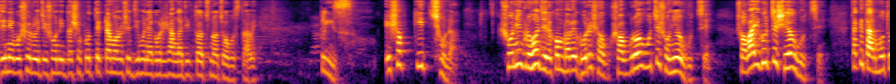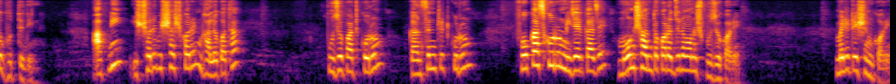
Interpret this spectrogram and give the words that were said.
জেনে বসে রয়েছে, শনির দশা প্রত্যেকটা মানুষের জীবনে একেবারে সাংঘাতিক তছনছ অবস্থা হবে। প্লিজ এসব কিচ্ছু না। শনি গ্রহ যেরকমভাবে ঘুরে, সব সব গ্রহ ঘুরছে, শনিও ঘুরছে। সবাই ঘুরছে, সেও ঘুরছে। তাকে তার মতো ঘুরতে দিন। আপনি ঈশ্বরে বিশ্বাস করেন, ভালো কথা। পুজো পাঠ করুন কনসেন্ট্রেট করুন ফোকাস করুন নিজের কাজে, মন শান্ত করার জন্য মানুষ পুজো করে। মেডিটেশন করে,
